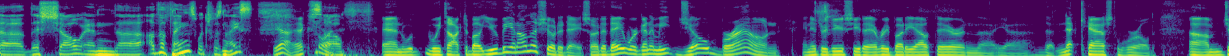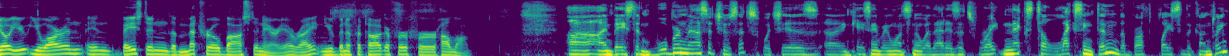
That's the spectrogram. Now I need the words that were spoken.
uh, this show and uh, other things, which was nice. Yeah, excellent. And we, we talked about you being on the show today. So today we're going to meet Joe Brown and introduce you to everybody out there in the uh, the netcast world. Um, Joe, you, you are in, in based in the Metro Boston area, right? And you've been a photographer for how long? Uh, I'm based in Woburn, Massachusetts, which is, uh, in case anybody wants to know where that is, it's right next to Lexington, the birthplace of the country.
